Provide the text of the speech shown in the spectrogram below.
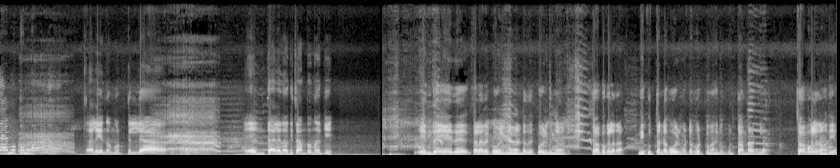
തലയൊന്നും തലേന്ന് മുട്ടില്ല. എന്താ നോക്കി ചന്ത നോക്കി. എന്ത് ഏത് കളർ കോഴിഞ്ഞാ വേണ്ടത് കോഴിക്കുഞ്ഞാ? ചുവപ്പ് കളറാ. നീ കുത്തണ്ട കോഴിമുട്ട പൊട്ടും. അങ്ങനെ കുത്താൻ പാടില്ല. ചുവപ്പ് കളർ മതിയാ?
